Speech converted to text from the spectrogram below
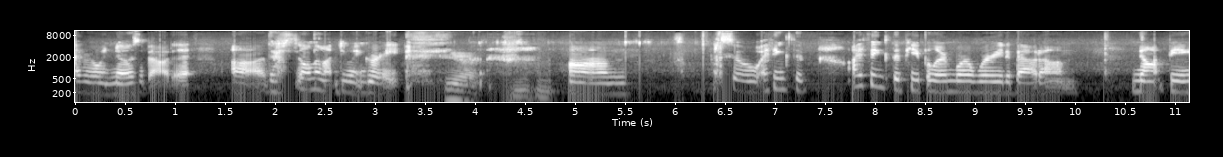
everyone knows about it, uh, they're still not doing great. Yeah. um, so I think that I think that people are more worried about um, not being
